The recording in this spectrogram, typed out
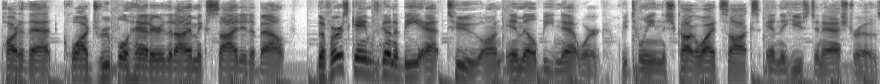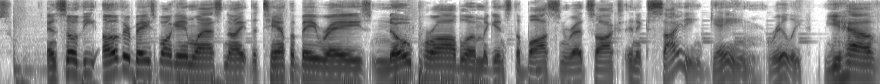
part of that quadruple header that I'm excited about. The first game is going to be at 2 on MLB Network between the Chicago White Sox and the Houston Astros. And so the other baseball game last night, the Tampa Bay Rays, no problem against the Boston Red Sox. An exciting game, really. You have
